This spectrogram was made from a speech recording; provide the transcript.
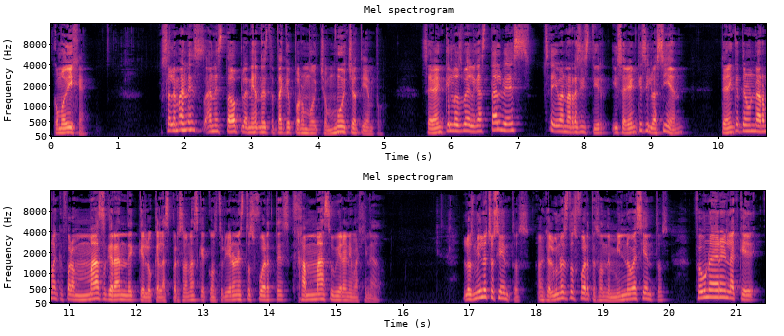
Como dije, los alemanes han estado planeando este ataque por mucho, mucho tiempo. Sabían que los belgas tal vez se iban a resistir y sabían que si lo hacían, tenían que tener un arma que fuera más grande que lo que las personas que construyeron estos fuertes jamás hubieran imaginado. Los 1800, aunque algunos de estos fuertes son de 1900, fue una era en la que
